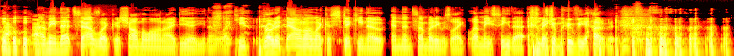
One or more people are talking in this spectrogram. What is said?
I mean, that sounds like a Shyamalan idea, you know, like he wrote it down on like a sticky note and then somebody was like, let me see that and made a movie out of it.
